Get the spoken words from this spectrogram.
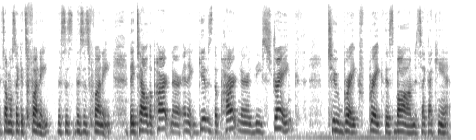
it's almost like it's funny. This is this is funny. They tell the partner and it gives the partner the strength to break break this bond. It's like I can't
